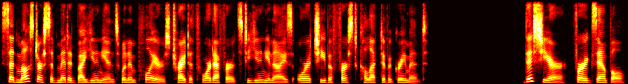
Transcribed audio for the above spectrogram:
said most are submitted by unions when employers try to thwart efforts to unionize or achieve a first collective agreement. This year, for example,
